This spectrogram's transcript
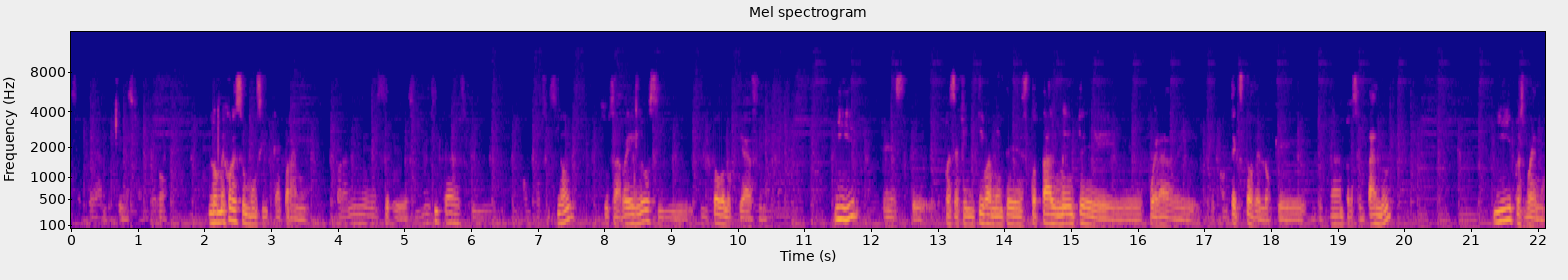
se enteran de quiénes son. Pero lo mejor es su música para mí. Para mí es eh, su música, su composición, sus arreglos y, todo lo que hacen. Y este, pues definitivamente es totalmente fuera de, contexto de lo que están presentando. Y pues bueno,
